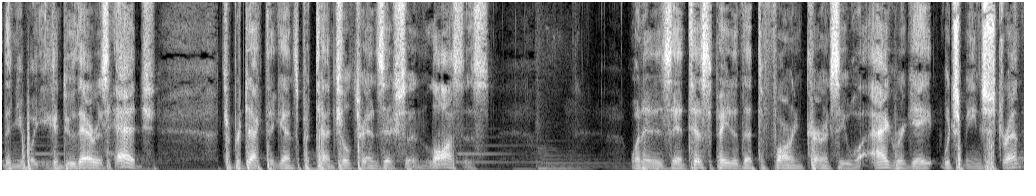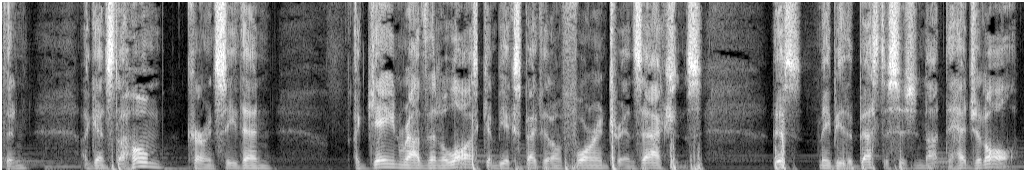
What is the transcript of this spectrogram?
then you, what you can do there is hedge to protect against potential transition losses. When it is anticipated that the foreign currency will aggregate, which means strengthen, against the home currency, then a gain rather than a loss can be expected on foreign transactions. This may be the best decision not to hedge at all.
